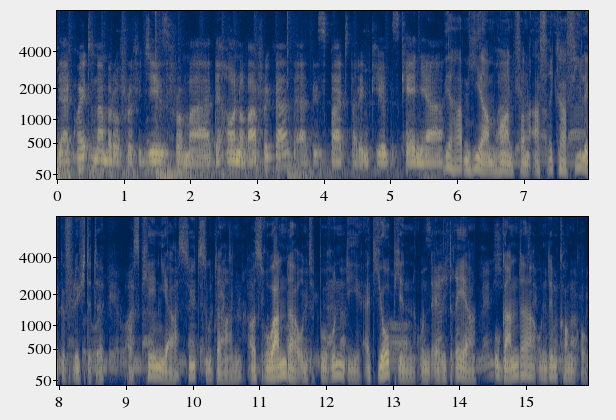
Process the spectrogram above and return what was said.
There are quite a number of refugees from uh, the Horn of Africa. Uh, this part that includes Kenya. Wir haben hier am Horn von Afrika viele Geflüchtete aus Kenia, Südsudan, aus Ruanda und Burundi, Äthiopien und Eritrea, Uganda und dem Kongo.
